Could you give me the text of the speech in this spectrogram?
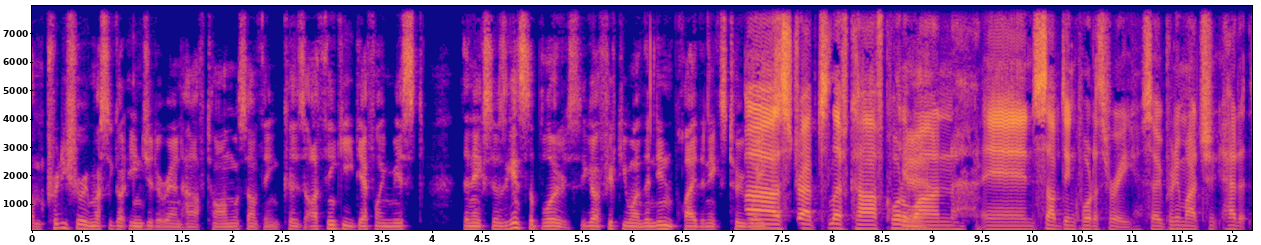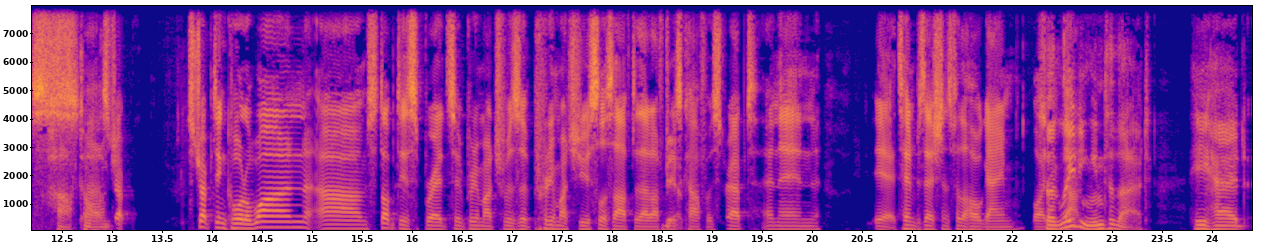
I'm pretty sure he must have got injured around half time or something because I think he definitely missed the next. It was against the Blues. He got 51, then didn't play the next two weeks. uh, strapped left calf quarter Yeah. one and subbed in quarter three. So pretty much had it s- Half-time. Uh, strapped strapped in quarter one. Um, stopped his spread, so pretty much was a pretty much useless after that. After his calf was strapped, and then yeah, ten possessions for the whole game. Like, so done. leading into that, he had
